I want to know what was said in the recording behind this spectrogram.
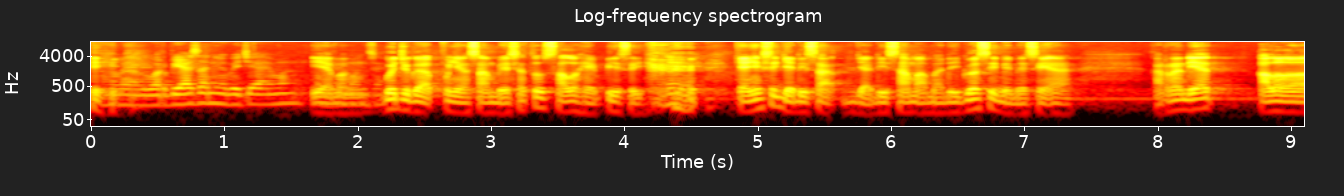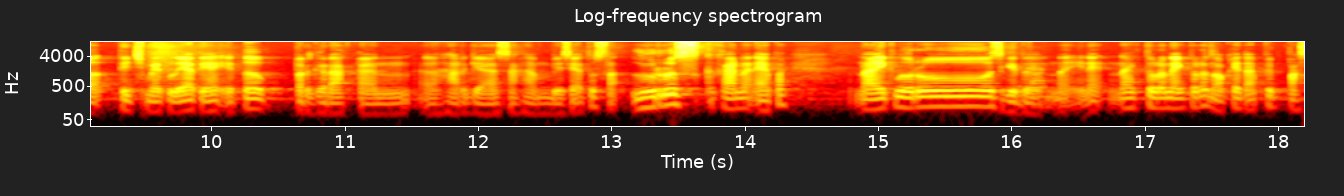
Yang luar biasa nih BCA emang. Iya emang, gue juga punya saham BCA tuh selalu happy sih. Kayaknya sih jadi jadi sama body gue sih BBCA. Karena dia kalau Teachmate lihat ya itu pergerakan eh, harga saham BCA tuh lurus ke kanan eh apa naik lurus gitu. Naik, naik, naik turun naik turun oke tapi pas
